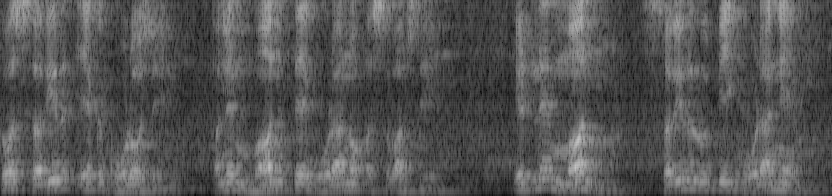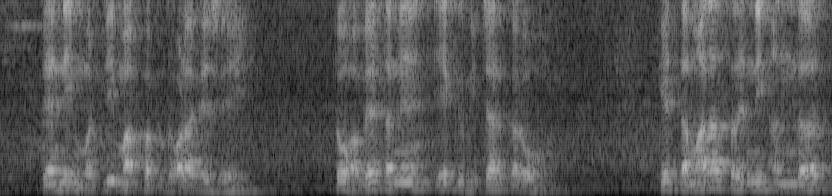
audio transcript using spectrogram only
તો શરીર એક ઘોડો છે અને મન તે ઘોડાનો અશ્વાર છે. એટલે મન શરીરરૂપી ઘોડાને તેની મરજી માફક દોડાવે છે. તો હવે તમે એક વિચાર કરો કે તમારા શરીરની અંદર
